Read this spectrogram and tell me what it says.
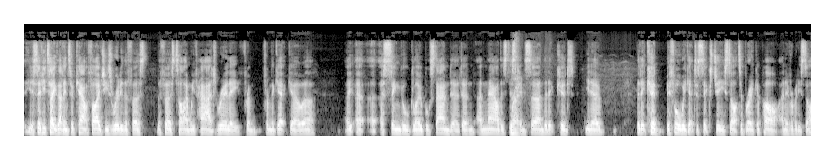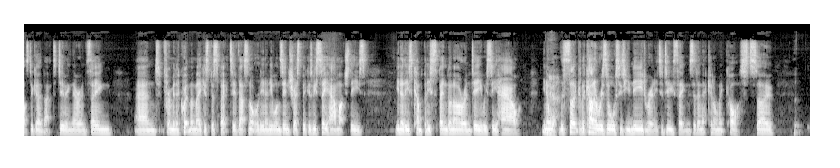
you know, so if you take that into account, five G is really the first the first time we've had really from from the get go uh, a, a, a, single global standard, and and now there's this right. concern that it could you know that it could before we get to 6G start to break apart and everybody starts to go back to doing their own thing. And from an equipment maker's perspective, that's not really in anyone's interest because we see how much these you know these companies spend on R and D. We see how you know yeah. the the kind of resources you need really to do things at an economic cost. So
